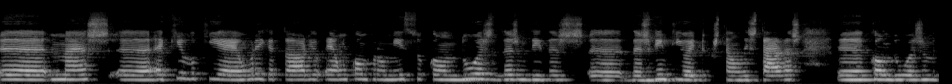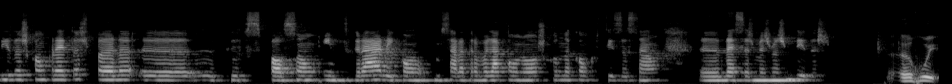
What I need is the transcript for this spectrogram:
Uh, mas uh, aquilo que é obrigatório é um compromisso com duas das medidas, uh, das 28 que estão listadas, com duas medidas concretas para que se possam integrar e com, começar a trabalhar connosco na concretização dessas mesmas medidas. Rui,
